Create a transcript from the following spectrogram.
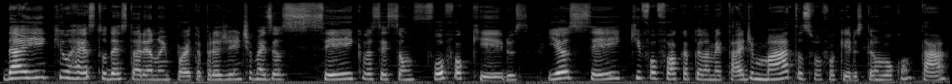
Daí que o resto da história não importa pra gente, mas eu sei que vocês são fofoqueiros e eu sei que fofoca pela metade mata os fofoqueiros, então eu vou contar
